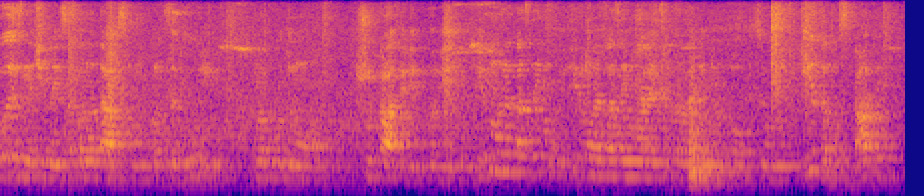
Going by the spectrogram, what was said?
визначеній законодавством процедурі, ми будемо шукати відповідну фірму, яка займається проведенням аукціону, і запускати другий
